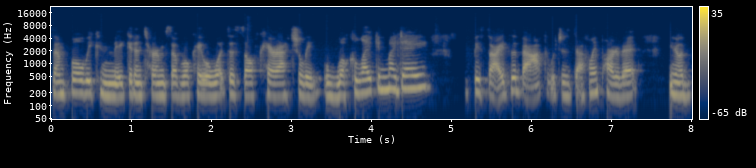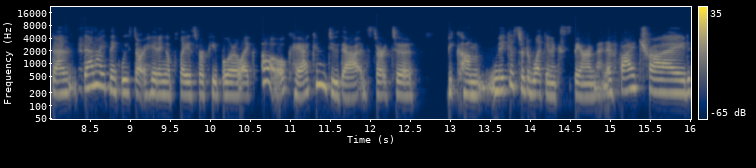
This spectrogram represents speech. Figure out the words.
simple we can make it in terms of okay well what does self-care actually look like in my day besides the bath which is definitely part of it you know then then i think we start hitting a place where people are like oh okay i can do that and start to become make it sort of like an experiment. If I tried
